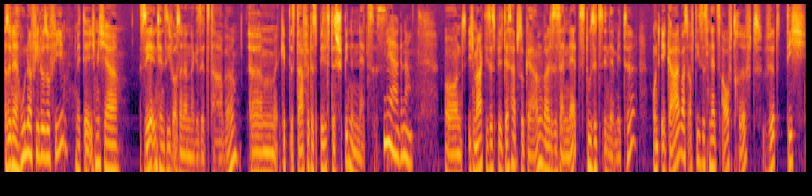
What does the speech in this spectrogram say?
Also in der Huna-Philosophie, mit der ich mich ja sehr intensiv auseinandergesetzt habe, ähm, gibt es dafür das Bild des Spinnennetzes. Ja, genau. Und ich mag dieses Bild deshalb so gern, weil es ist ein Netz, du sitzt in der Mitte und egal was auf dieses Netz auftrifft, wird dich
